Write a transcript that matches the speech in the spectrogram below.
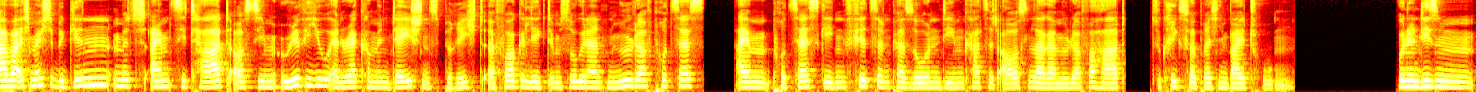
Aber ich möchte beginnen mit einem Zitat aus dem Review and Recommendations Bericht, äh, vorgelegt im sogenannten Mühldorf-Prozess, einem Prozess gegen 14 Personen, die im KZ-Außenlager Müller-Verhardt zu Kriegsverbrechen beitrugen. Und in diesem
